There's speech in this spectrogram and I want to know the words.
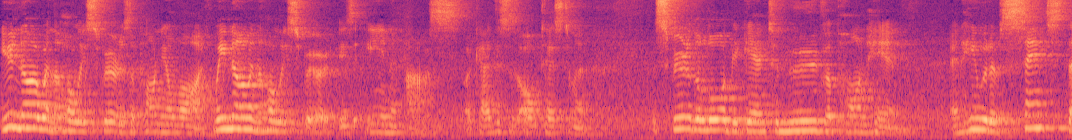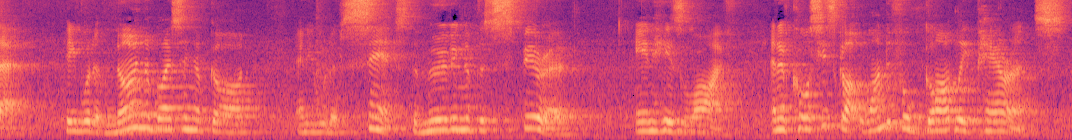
You know when the Holy Spirit is upon your life. We know when the Holy Spirit is in us. Okay, this is Old Testament. The Spirit of the Lord began to move upon him, and he would have sensed that. He would have known the blessing of God, and he would have sensed the moving of the Spirit in his life. And of course, he's got wonderful godly parents.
